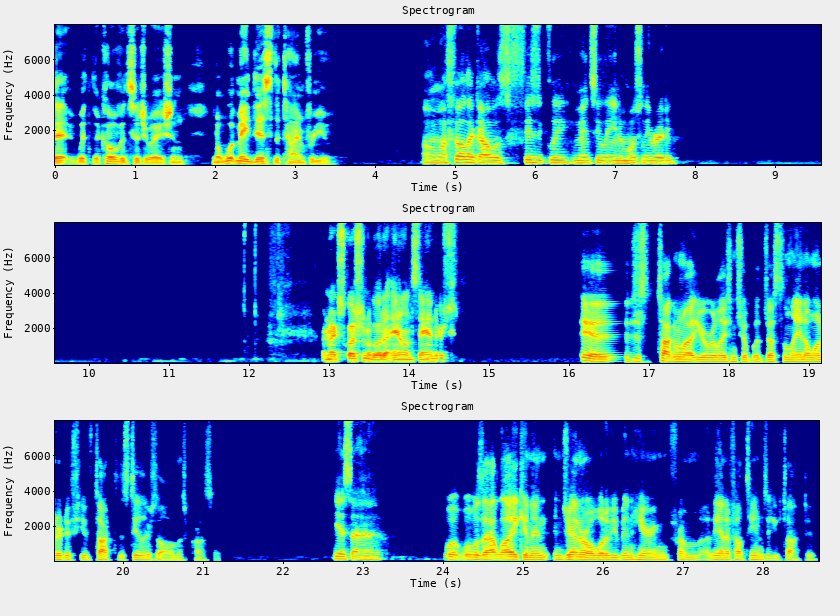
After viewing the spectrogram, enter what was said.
that with the COVID situation. You know, what made this the time for you? Um, I felt like I was physically, mentally, and emotionally ready. Our next question will go to Alan Sanders. Yeah, just talking about your relationship with Justin Layne, I wondered if you've talked to the Steelers at all in this process. Yes, I have. What, what was that like? And in, in general, what have you been hearing from the NFL teams that you've talked to?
